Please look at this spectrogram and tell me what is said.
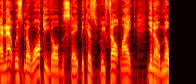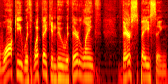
And that was Milwaukee Golden State because we felt like, you know, Milwaukee with what they can do with their length, their spacing,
